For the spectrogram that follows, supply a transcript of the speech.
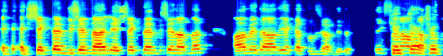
eşekten düşen hali eşekten düşen anlar Ahmet abiye katılacağım dedim. İlk sana anlattım. çok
